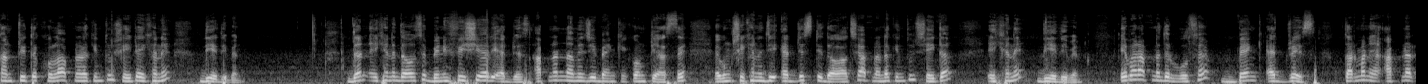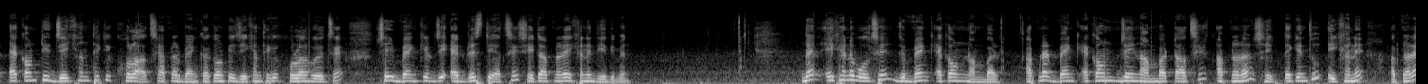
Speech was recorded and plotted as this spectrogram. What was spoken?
কান্ট্রিতে খোলা, আপনারা কিন্তু সেইটা এখানে দিয়ে দিবেন। দেন এখানে দেওয়া আছে বেনিফিশিয়ারি অ্যাড্রেস আপনার নামে যে ব্যাংক অ্যাকাউন্টটি আছে এবং সেখানে যে অ্যাড্রেসটি দেওয়া আছে, আপনারা কিন্তু সেইটা এখানে দিয়ে দিবেন। এবার আপনাদের বলছে ব্যাংক অ্যাড্রেস তার মানে আপনার অ্যাকাউন্টটি যেখান থেকে খোলা আছে, আপনার ব্যাংক অ্যাকাউন্টটি যেখান থেকে খোলা হয়েছে, সেই ব্যাংকের যে অ্যাড্রেসটি আছে, সেটা আপনারা এখানে দিয়ে দিবেন। দেন এখানে বলছে যে ব্যাংক অ্যাকাউন্ট নাম্বার আপনার ব্যাংক অ্যাকাউন্ট যেই নাম্বারটা আছে, আপনারা সেটা কিন্তু এইখানে আপনারা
